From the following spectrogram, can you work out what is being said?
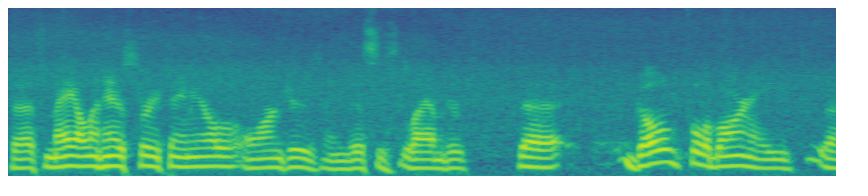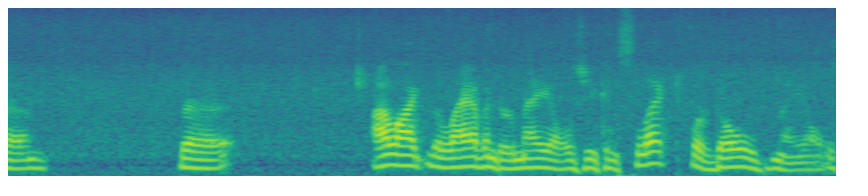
So that's male and has three female oranges, and this is lavender. The gold Barney, um, the I like the lavender males. You can select for gold males,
